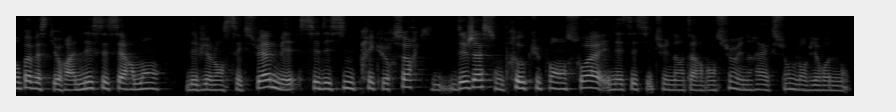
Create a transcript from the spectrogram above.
non pas parce qu'il y aura nécessairement des violences sexuelles, mais c'est des signes précurseurs qui déjà sont préoccupants en soi et nécessitent une intervention et une réaction de l'environnement.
